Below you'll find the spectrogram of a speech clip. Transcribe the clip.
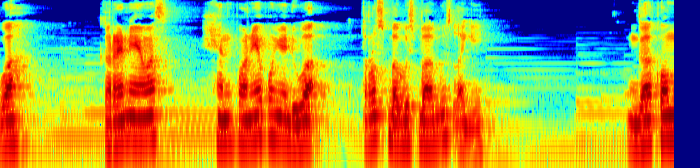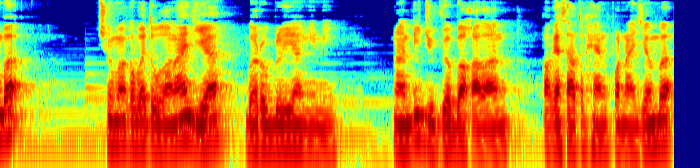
Wah, keren ya mas. Handphonenya punya dua, terus bagus-bagus lagi. Enggak kok mbak, cuma kebetulan aja baru beli yang ini. Nanti juga bakalan pakai satu handphone aja mbak.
